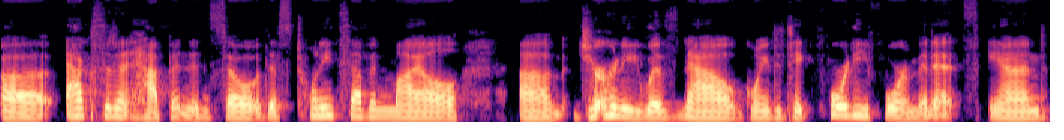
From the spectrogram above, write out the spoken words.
a accident happened, and so this 27 mile um, journey was now going to take 44 minutes. And,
